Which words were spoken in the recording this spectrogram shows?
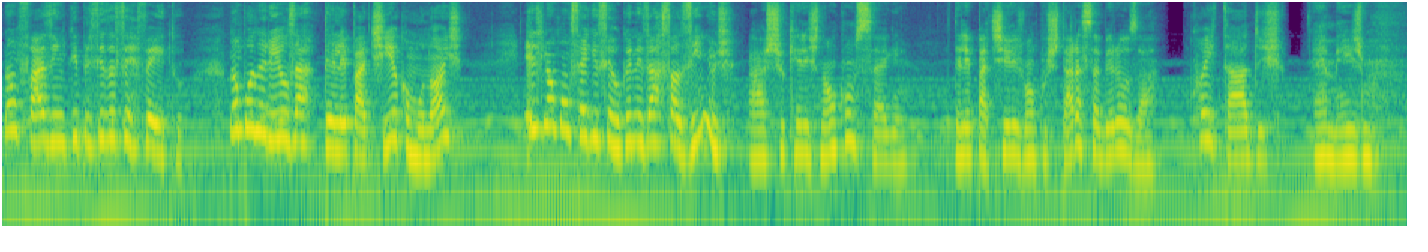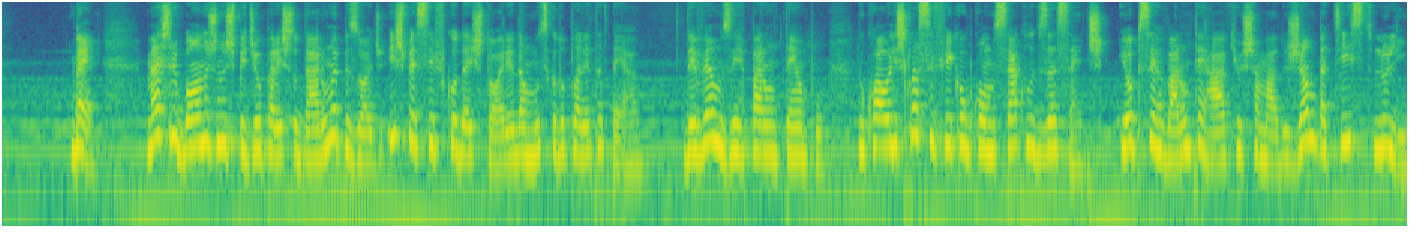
não fazem o que precisa ser feito? Não poderiam usar telepatia como nós? Eles não conseguem se organizar sozinhos? Acho que eles não conseguem. Telepatia eles vão custar a saber usar. Coitados. É mesmo. Bem, Mestre Bônus nos pediu para estudar um episódio específico da história da música do planeta Terra. Devemos ir para um tempo no qual eles classificam como século XVII e observar um terráqueo chamado Jean-Baptiste Lully.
